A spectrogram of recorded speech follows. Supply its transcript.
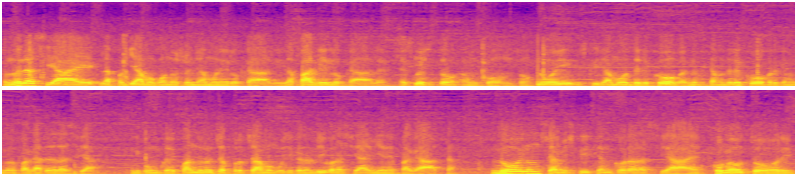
Noi la SIAE la paghiamo quando suoniamo nei locali, la paga il locale e questo è un conto. Noi scriviamo delle cover, noi facciamo delle cover che vengono pagate dalla SIAE. Quindi comunque quando noi ci approcciamo a musica dal vivo la SIAE viene pagata. Noi non siamo iscritti ancora alla SIAE come autori,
